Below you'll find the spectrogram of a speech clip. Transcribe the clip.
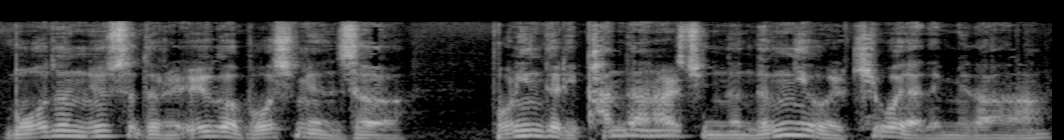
모든 뉴스들을 읽어보시면서 본인들이 판단할 수 있는 능력을 키워야 됩니다.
